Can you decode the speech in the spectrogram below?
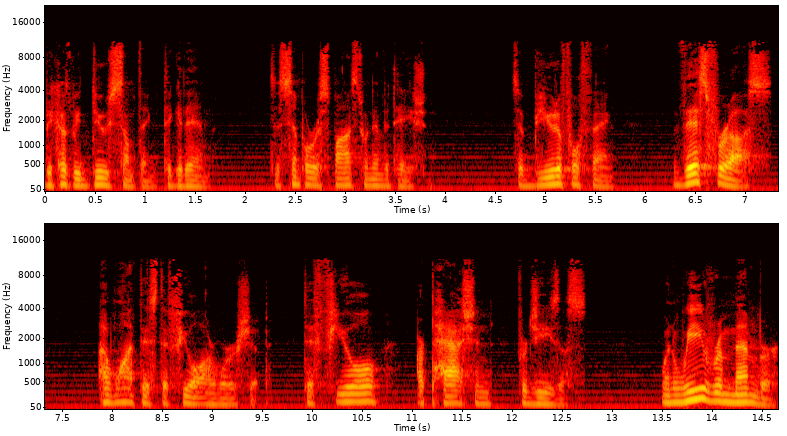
because we do something to get in. It's a simple response to an invitation. It's a beautiful thing. This for us, I want this to fuel our worship, to fuel our passion for Jesus. When we remember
